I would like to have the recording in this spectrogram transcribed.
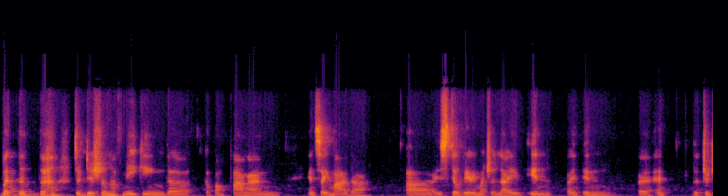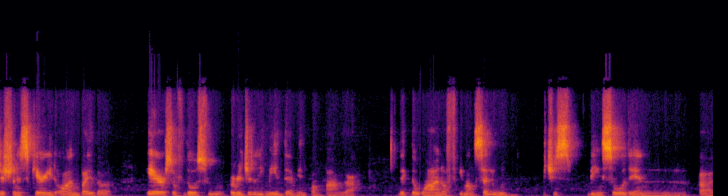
but the the tradition of making the Kapampangan ensaymada uh, is still very much alive in, in uh, and the tradition is carried on by the heirs of those who originally made them in Pampanga, like the one of Imang Salud, which is being sold in uh,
